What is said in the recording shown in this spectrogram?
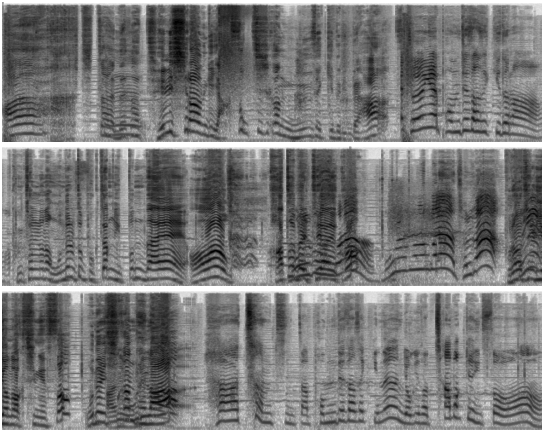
아 진짜 그- 내가 제일 싫어하는 게 약속 시간 있는 새끼들인데 아 조용히 해 범죄자 새끼들아 경찰 누나 오늘도 복장 이쁜데 어 가터 뭘 벨트야 보는 이거? 거야? 뭘 보는 거야 절가 브라질리언 왁싱했어? 오늘 아니, 시간 우리가- 되나? 아 참 진짜 범죄자 새끼는 여기서 차박혀 있어.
